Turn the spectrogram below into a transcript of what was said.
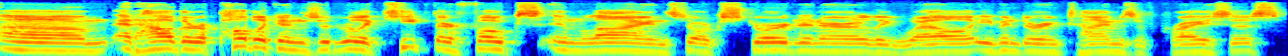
um, at how the republicans would really keep their folks in line so extraordinarily well even during times of crisis.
